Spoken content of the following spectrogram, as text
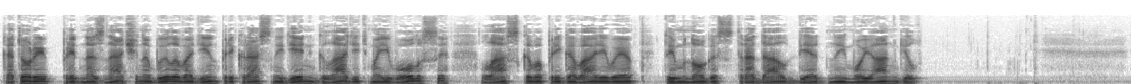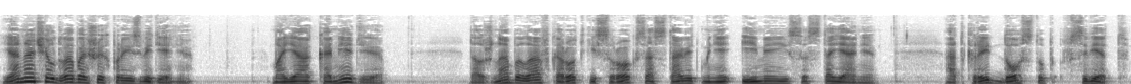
которой предназначено было в один прекрасный день гладить мои волосы, ласково приговаривая «Ты много страдал, бедный мой ангел». Я начал два больших произведения. Моя комедия должна была в короткий срок составить мне имя и состояние, открыть доступ в свет,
